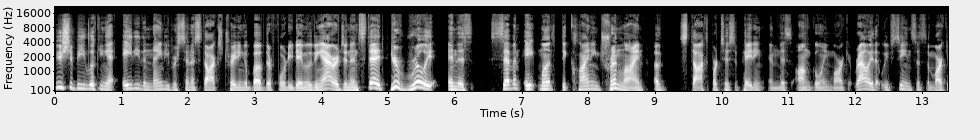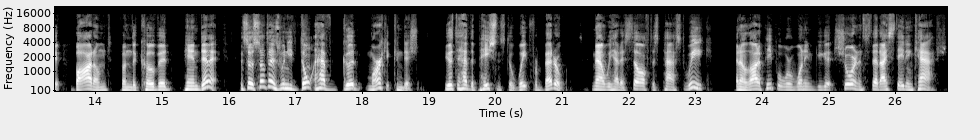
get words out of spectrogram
you should be looking at 80 to 90% of stocks trading above their 40 day moving average. And instead, you're really in this seven, eight month declining trend line of stocks participating in this ongoing market rally that we've seen since the market bottomed from the COVID pandemic. And so sometimes when you don't have good market conditions, you have to have the patience to wait for better ones. Now, we had a sell off this past week, and a lot of people were wanting to get short. Instead, I stayed in cash.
